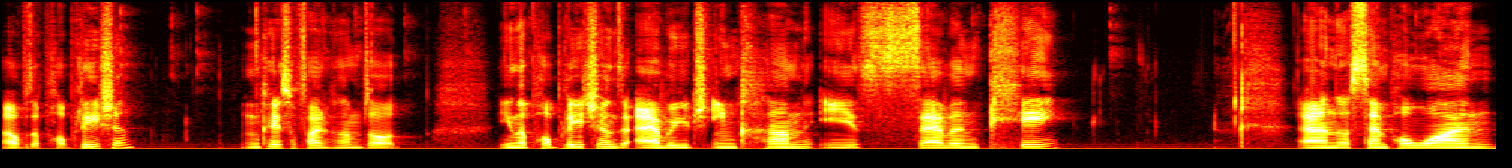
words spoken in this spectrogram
of the population. Okay, so for example, in the population, the average income is 7k, and the sample one,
